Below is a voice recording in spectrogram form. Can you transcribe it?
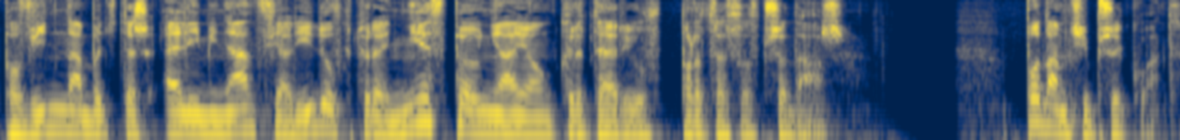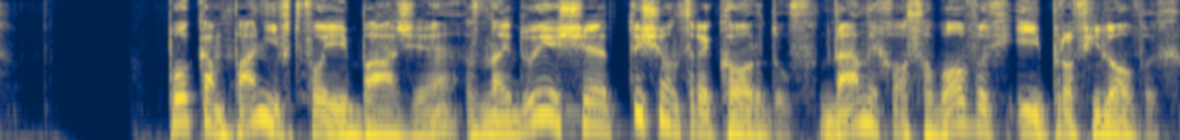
powinna być też eliminacja lidów, które nie spełniają kryteriów procesu sprzedaży. Podam Ci przykład. Po kampanii w Twojej bazie znajduje się tysiąc rekordów, danych osobowych i profilowych,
